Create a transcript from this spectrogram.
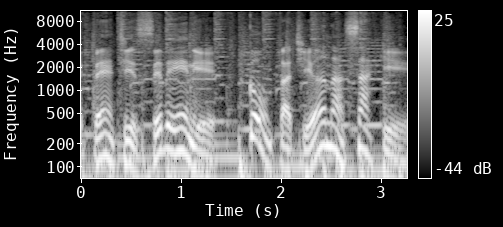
Pet CBN, com Tatiana Saque.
